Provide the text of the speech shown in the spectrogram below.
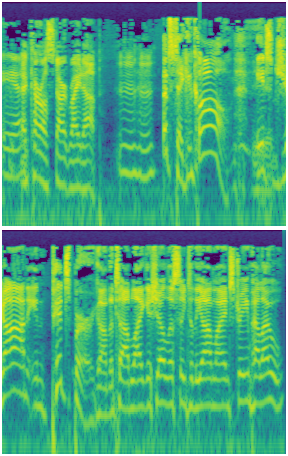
Yeah. That car will start right up. Let's take a call. It's John in Pittsburgh on the Tom Leykis Show, listening to the online stream. Hello.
